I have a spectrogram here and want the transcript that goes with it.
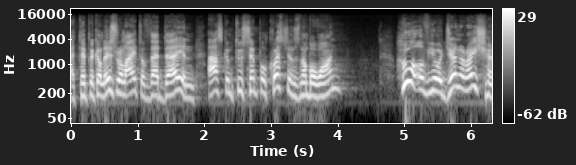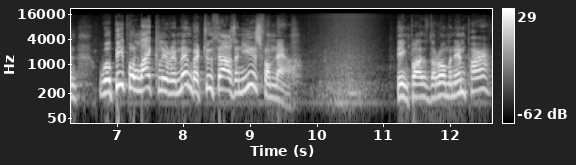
a typical Israelite of that day, and ask them two simple questions. Number one, who of your generation will people likely remember 2,000 years from now? Being part of the Roman Empire,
